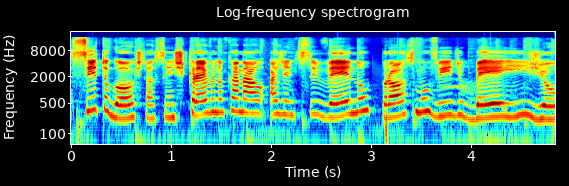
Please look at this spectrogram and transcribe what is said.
se tu gosta, se inscreve no canal, a gente se vê no próximo vídeo, beijo!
